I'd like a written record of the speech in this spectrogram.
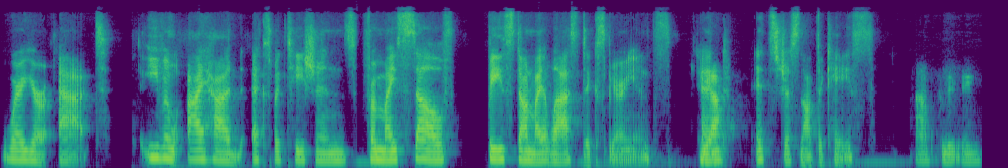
where you're at even I had expectations from myself based on my last experience. And yeah. it's just not the case. Absolutely.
